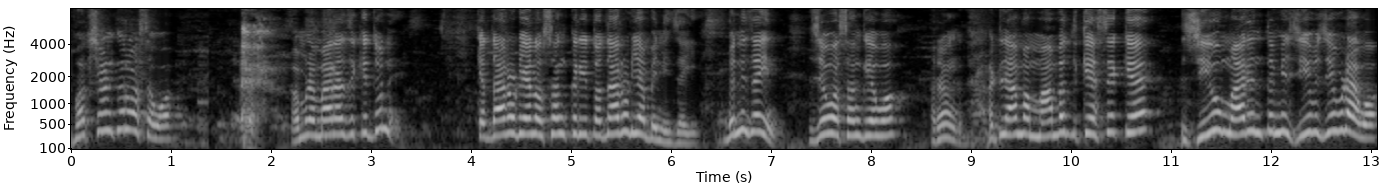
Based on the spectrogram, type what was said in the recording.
ભક્ષણ કરો છો? હમણાં મહારાજે કીધું ને કે દારૂડિયાનો સંગ કરીએ તો દારૂડિયા બની જાય. બની જાય ને? જેવો સંગ એવો રંગ. એટલે આમાં મામદ કહેશે કે જીવ મારીને તમે જીવ જીવડાવો.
